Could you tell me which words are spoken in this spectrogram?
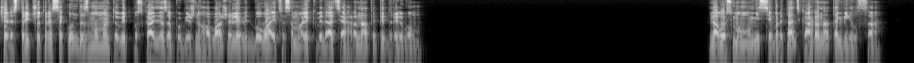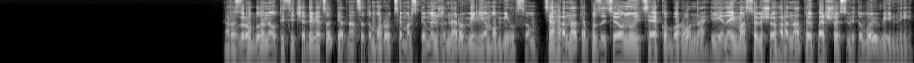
Через 3-4 секунди з моменту відпускання запобіжного важеля відбувається самоліквідація гранати підривом. На восьмому місці британська граната Мілса. Розроблена у 1915 році морським інженером Вільямом Мілсом, ця граната позиціонується як оборона і є наймасовішою гранатою Першої світової війни.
